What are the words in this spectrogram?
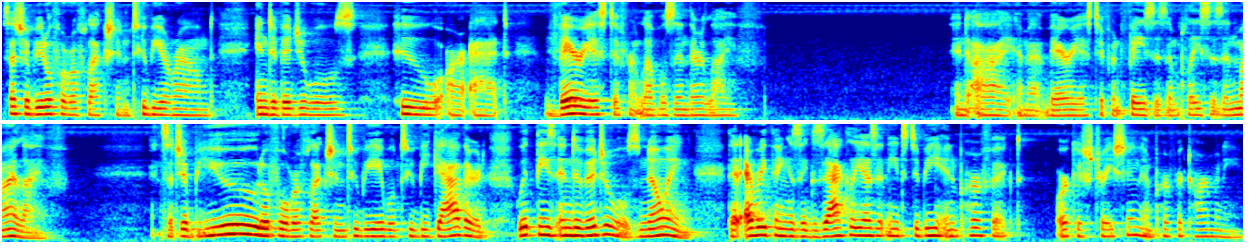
Such a beautiful reflection to be around individuals who are at various different levels in their life and I am at various different phases and places in my life. And such a beautiful reflection to be able to be gathered with these individuals, knowing that everything is exactly as it needs to be in perfect orchestration and perfect harmony.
